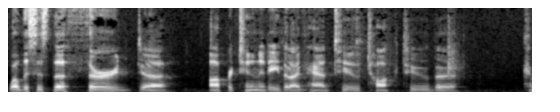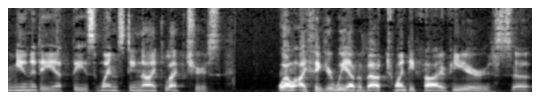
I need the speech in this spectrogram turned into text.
Well, this is the third uh, opportunity that I've had to talk to the community at these Wednesday night lectures. Well, I figure we have about 25 years uh,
